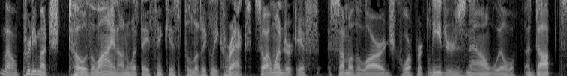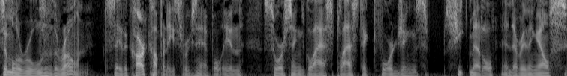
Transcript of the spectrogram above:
well, pretty much toe the line on what they think is politically correct. So I wonder if some of the large corporate leaders now will adopt similar rules of their own. Say the car companies, for example, in sourcing glass, plastic, forgings, sheet metal, and everything else,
